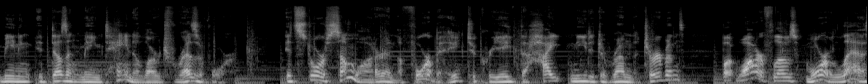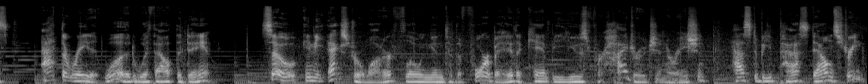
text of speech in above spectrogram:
meaning it doesn't maintain a large reservoir. It stores some water in the forebay to create the height needed to run the turbines, but water flows more or less at the rate it would without the dam. So, any extra water flowing into the forebay that can't be used for hydro generation has to be passed downstream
